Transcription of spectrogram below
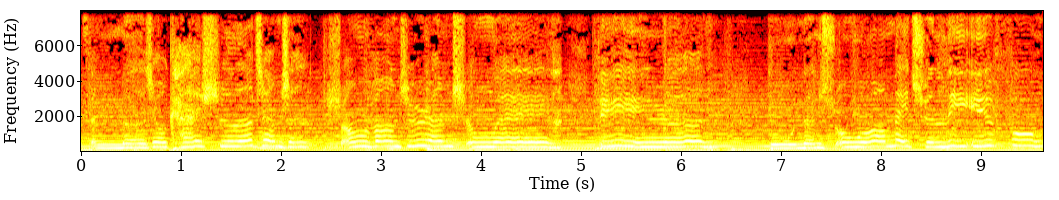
怎么就开始了战争？双方居然成为敌人。不能说我没全力以赴，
